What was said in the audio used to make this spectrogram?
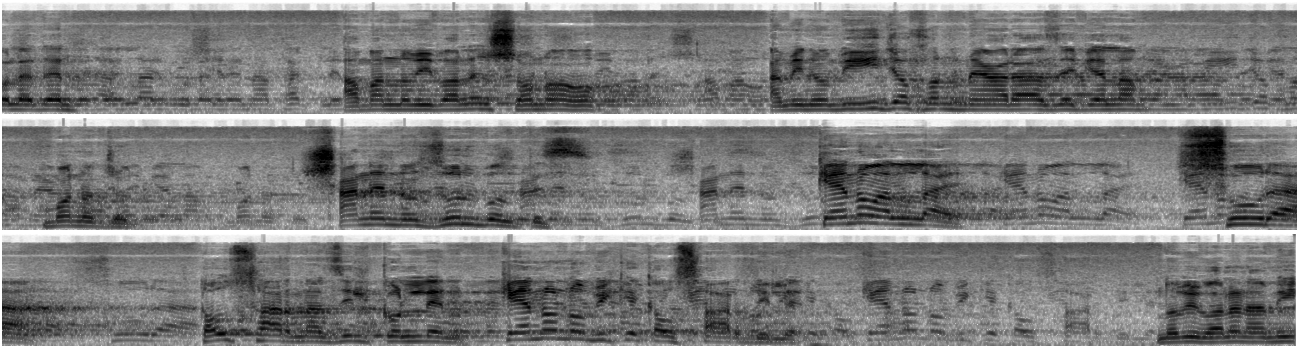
বলে দেন। আমার নবী বলেন, শোনো, আমি নবী যখন মেয়ারাজে গেলাম, মনোযোগ, শানে নজুল বলতেছি। কেন আল্লাহ? সুরা কৌসার নাজিল করলেন। কেন নবীকে কৌসার দিলেন? কেন নবীকে কৌসার দিলেন নবী বলেন, আমি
